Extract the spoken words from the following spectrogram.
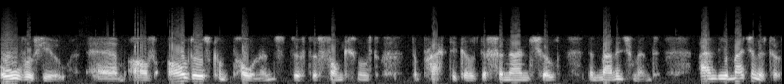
overview um, of all those components: the, the functional, the practical, the financial, the management, and the imaginative.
